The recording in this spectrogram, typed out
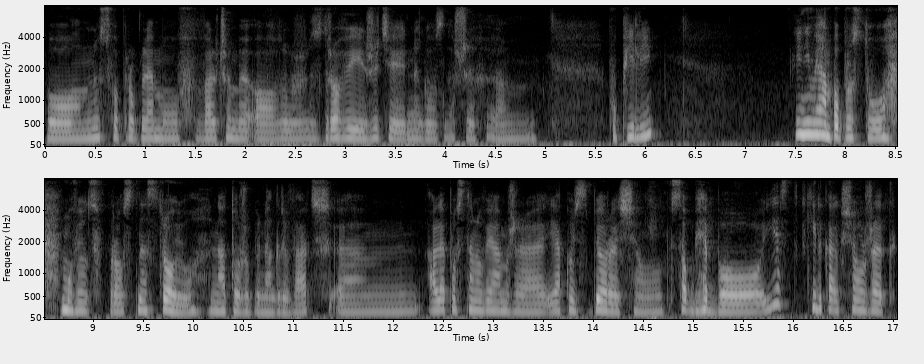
bo mnóstwo problemów, walczymy o zdrowie i życie jednego z naszych pupili. I nie miałam po prostu, mówiąc wprost, nastroju na to, żeby nagrywać, ale postanowiłam, że jakoś zbiorę się w sobie, bo jest kilka książek,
